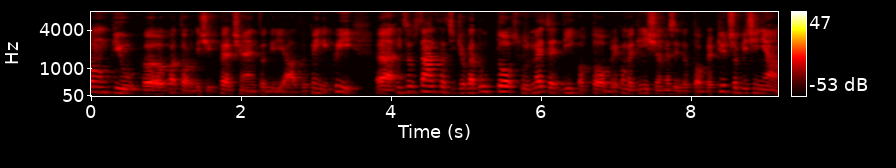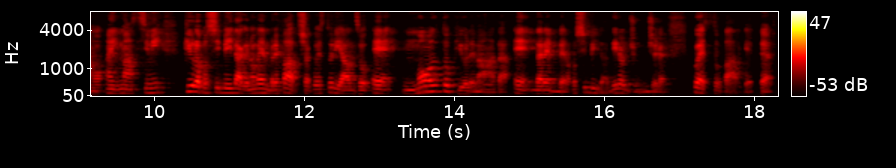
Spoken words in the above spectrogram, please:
con un più eh, 14% di rialzo. Quindi qui eh, in sostanza si gioca tutto sul mese di ottobre, come finisce il mese di ottobre. Più ci avviciniamo ai massimi, più la possibilità che novembre faccia questo rialzo è molto più elevata e darebbe la possibilità di raggiungere questo target.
